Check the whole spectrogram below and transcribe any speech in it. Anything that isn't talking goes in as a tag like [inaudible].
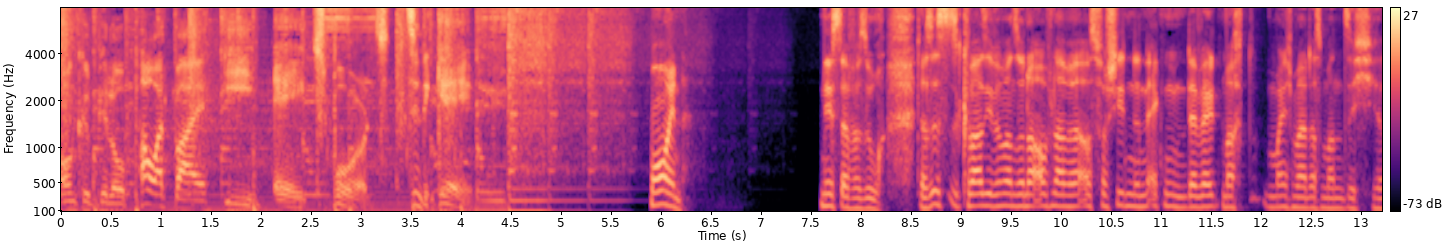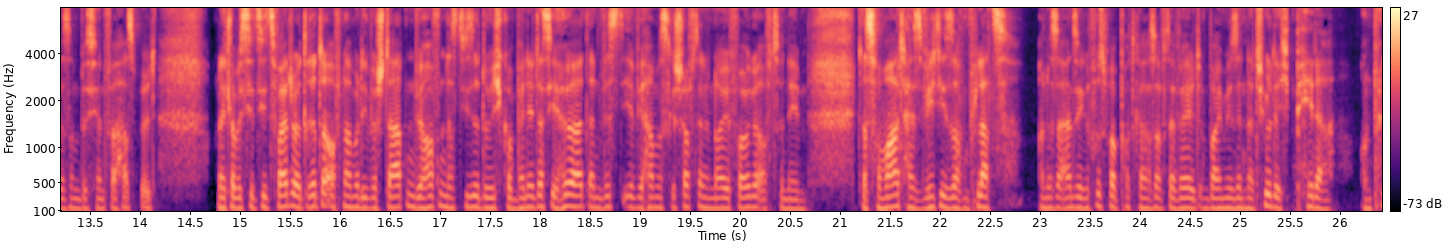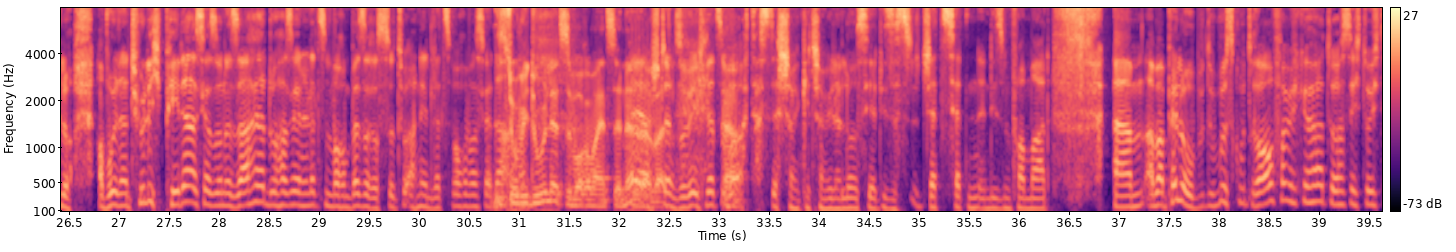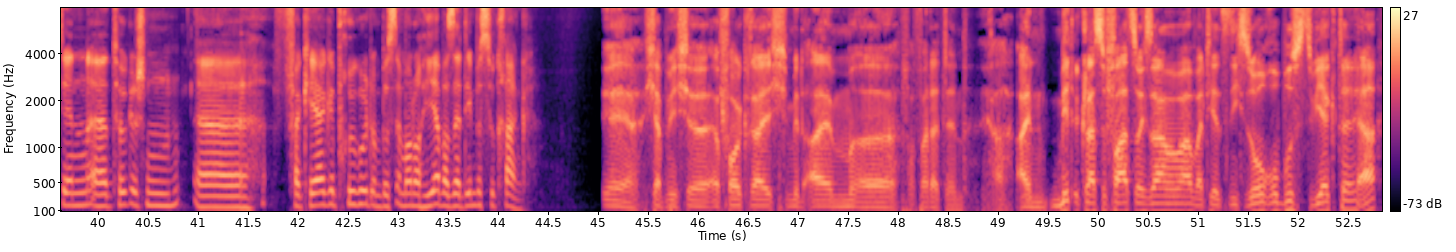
Onkel Pillow, powered by EA Sports. It's in the game. Moin. Nächster Versuch. Das ist quasi, wenn man so eine Aufnahme aus verschiedenen Ecken der Welt macht, manchmal, dass man sich hier so ein bisschen verhaspelt. Und ich glaube, es ist jetzt die zweite oder dritte Aufnahme, die wir starten. Wir hoffen, dass diese durchkommt. Wenn ihr das hier hört, dann wisst ihr, wir haben es geschafft, eine neue Folge aufzunehmen. Das Format heißt Wichtig ist auf dem Platz und ist der einzige Fußballpodcast auf der Welt. Und bei mir sind natürlich Peter und Pillow. Obwohl natürlich, Peter ist ja so eine Sache, du hast ja in den letzten Wochen Besseres zu tun. Ach nee, letzte Woche war es ja da. So ne? wie du letzte Woche meinst du, ne? Ja, Aber- stimmt, so wie ich letzte Ja. Woche. Ach, das ist schon, geht schon wieder los hier, dieses Jet-Setten in diesem Format. Ähm, aber Pillow, du bist gut drauf, habe ich gehört. Du hast dich durch den äh, türkischen äh, Verkehr geprügelt und bist immer noch hier, aber seitdem bist du krank. Ja, ja, ich habe mich äh, erfolgreich mit einem, äh, was war das denn? Ja, ein Mittelklasse-Fahrzeug, sagen wir mal, was jetzt nicht so robust wirkte, ja,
